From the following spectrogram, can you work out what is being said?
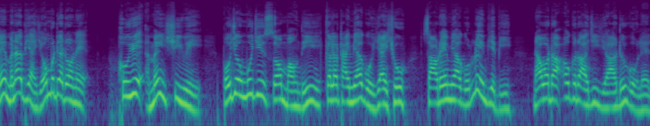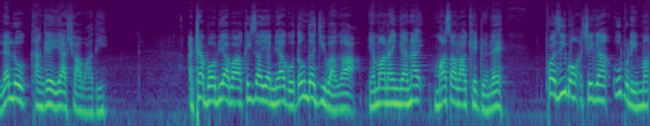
မင်းမနှက်ပြန်ရုံးမတက်တော့နဲ့ဟို၍အမိန့်ရှိ၍ဗိုလ်ချုပ်မူကြီးစောမောင်သည်ကလထိုင်များကိုရိုက်ချိုးစာရဲများကိုလွှင့်ပစ်ပြီးနဝဒဥက္ကရာကြီးယာဒုကိုလည်းလက်လွတ်ခံခဲ့ရရှာပါသည် အထက်ပေါ်ပြပါကိစ္စရပ်များကိုသုံးသပ်ကြည့်ပါကမြန်မာနိုင်ငံ၌မဆာလာခေတ်တွင်လည်းဖွဲ့စည်းပုံအခြေခံဥပဒေမှ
